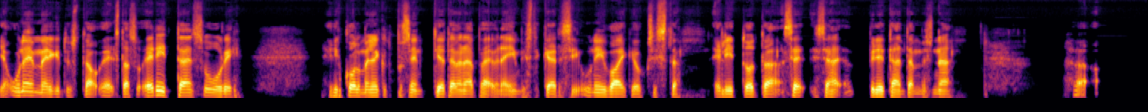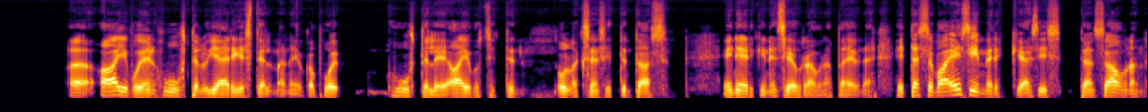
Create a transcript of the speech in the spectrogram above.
Ja unen merkitys taas on erittäin suuri, eli 30 prosenttia tänä päivänä ihmistä kärsii univaikeuksista. Eli tuota, se, se pidetään tämmöisenä aivojen huuhtelujärjestelmänä, joka huuhtelee aivot sitten ollakseen sitten taas energinen seuraavana päivänä. Et tässä vain esimerkkejä siis tämän saunan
